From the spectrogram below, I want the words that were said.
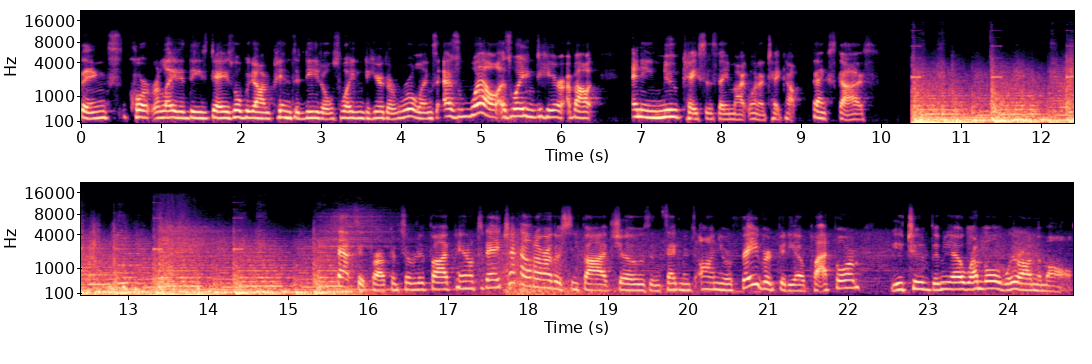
things court related these days, we'll be on pins and needles waiting to hear their rulings, as well as waiting to hear about any new cases they might want to take up. Thanks, guys. For our Conservative 5 panel today. Check out our other C5 shows and segments on your favorite video platform YouTube, Vimeo, Rumble, we're on them all.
